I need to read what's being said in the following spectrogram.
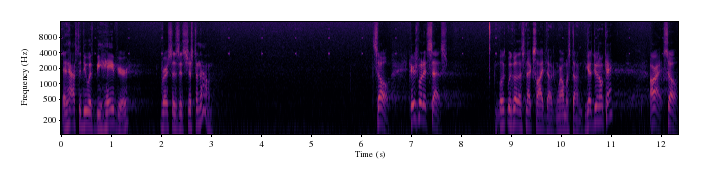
it has to do with behavior versus it's just a noun. So here's what it says. We'll, we'll go to this next slide, Doug. We're almost done. You guys doing okay? All right, so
